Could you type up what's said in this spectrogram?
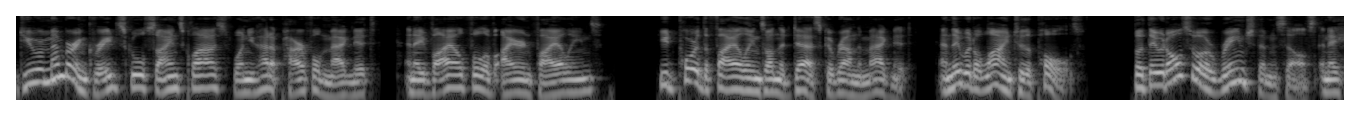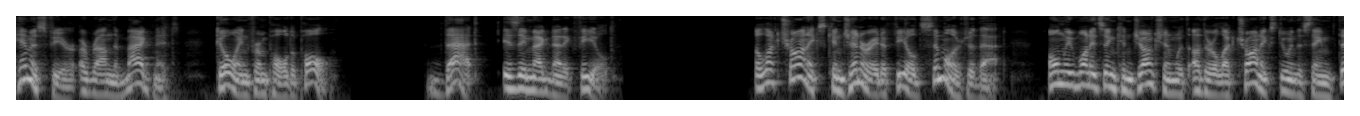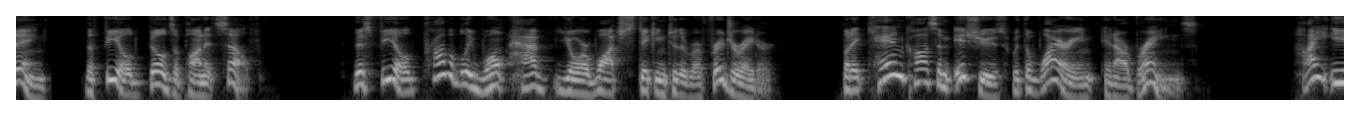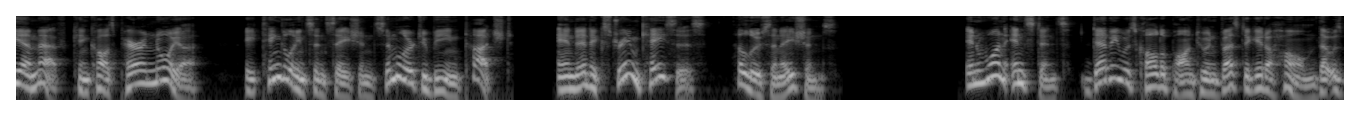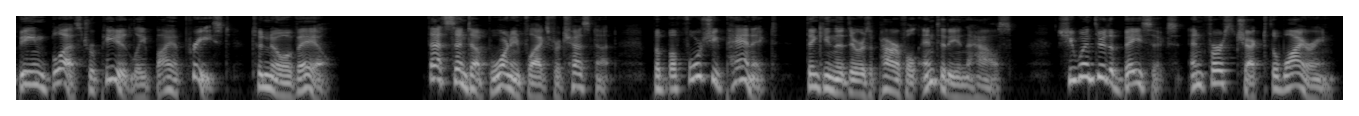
Do you remember in grade school science class when you had a powerful magnet and a vial full of iron filings? You'd pour the filings on the desk around the magnet, and they would align to the poles but they would also arrange themselves in a hemisphere around the magnet, going from pole to pole. That is a magnetic field. Electronics can generate a field similar to that, only when it's in conjunction with other electronics doing the same thing, the field builds upon itself. This field probably won't have your watch sticking to the refrigerator, but it can cause some issues with the wiring in our brains. High EMF can cause paranoia, a tingling sensation similar to being touched, and in extreme cases, hallucinations. In one instance, Debi was called upon to investigate a home that was being blessed repeatedly by a priest to no avail. That sent up warning flags for Chestnut, but before she panicked, thinking that there was a powerful entity in the house, she went through the basics and first checked the wiring.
